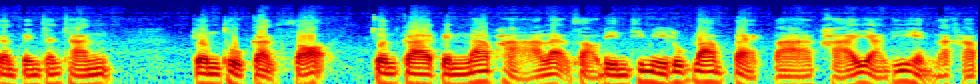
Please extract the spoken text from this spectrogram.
กันเป็นชั้นๆ จนถูกกัดเซาะจนกลายเป็นหน้าผาและเสาดินที่มีรูปร่างแปลกตาคล้ายอย่างที่เห็นนะครับ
